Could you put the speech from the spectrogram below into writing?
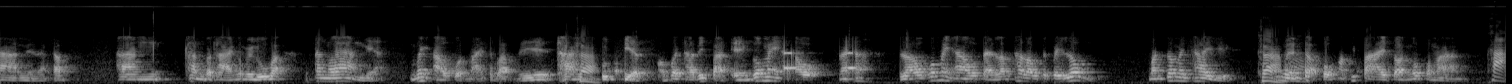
งานเนี่ยนะครับ ทางท่านประธานก็ไม่รู้ว่าข้างล่างเนี่ย ไม่เอากฎหมายฉบับนี้ ทางครับคุณเกียรติของประชาธิปัตย์เองก็ไม่เอานะฮะเราก็ไม่เอาแต่เราถ้าเราจะไปล่ม มันก็ไม่ใช่อีกครับเหมือนกับผมอภิปรายตอนงบประมาณค่ะ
